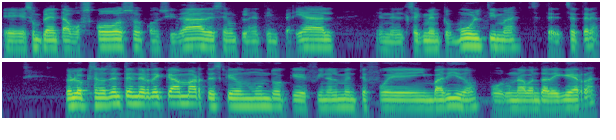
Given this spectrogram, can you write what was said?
Es un planeta boscoso, con ciudades, era un planeta imperial, en el segmento Múltima, etcétera, etcétera. Pero lo que se nos da a entender de Kamart es que era un mundo que finalmente fue invadido por una banda de guerra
